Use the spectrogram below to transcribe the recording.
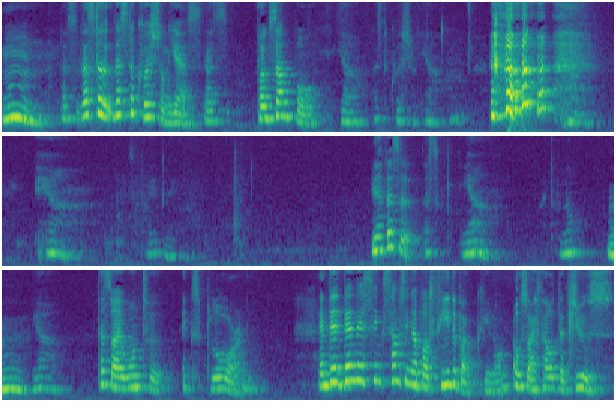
Mm, that's that's the that's the question. Yes, that's for example. Yeah, that's the question. Yeah. yeah. Labeling. Yeah, that's a that's yeah. I don't know. Mm. Yeah, that's what I want to explore. And then then I think something about feedback. You know, also I felt that juice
